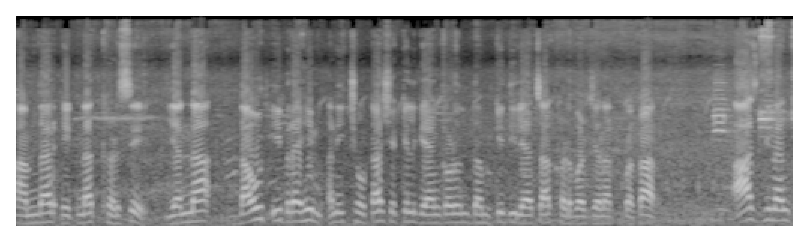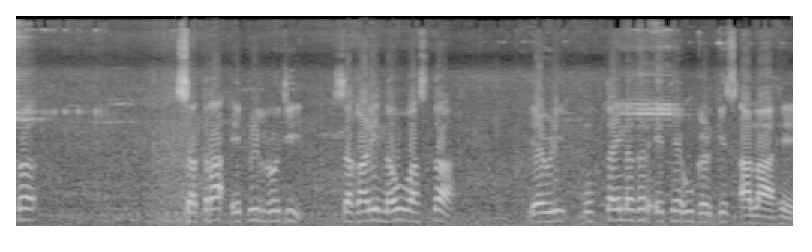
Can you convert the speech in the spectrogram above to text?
आमदार एकनाथ खडसे यांना दाऊद इब्राहिम आणि छोटा शकील गँगकडून धमकी दिल्याचा खळबळजनक प्रकार आज दिनांक सतरा एप्रिल रोजी सकाळी नऊ वाजता यावेळी मुक्ताईनगर येथे उघडकीस आला आहे.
